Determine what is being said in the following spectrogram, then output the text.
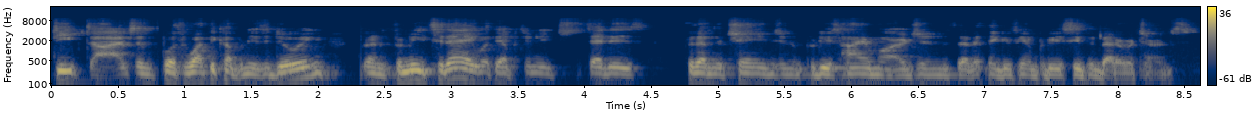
deep dives in both what the companies are doing and for me today, what the opportunity set is for them to change and produce higher margins that I think is going to produce even better returns.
